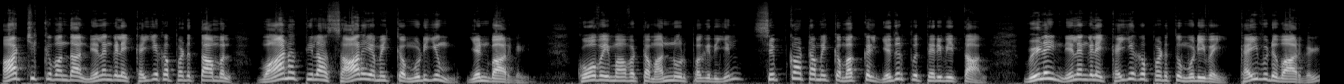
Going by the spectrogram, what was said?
ஆட்சிக்கு வந்தால் நிலங்களை கையகப்படுத்தாமல் வானத்திலா சாலை அமைக்க முடியும் என்பார்கள். கோவை மாவட்டம் அன்னூர் பகுதியில் சிப்காட் அமைக்க மக்கள் எதிர்ப்பு தெரிவித்தால் விளை நிலங்களை கையகப்படுத்தும் முடிவை கைவிடுவார்கள்.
